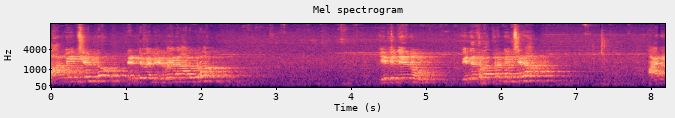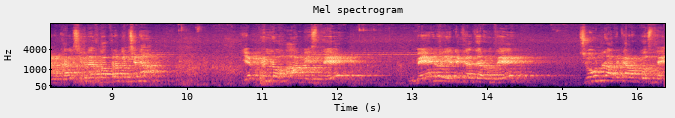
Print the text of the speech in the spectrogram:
హామీ ఇచ్చిండు రెండు వేల ఇరవై నాలుగులో. ఇది నేను వినతి పత్రం ఇచ్చిన. ఆయనను కలిసి వినతి పత్రం ఇచ్చిన. ఏప్రిల్లో హామీ ఇస్తే మేలో ఎన్నికలు జరిగితే జూన్లో అధికారంకి వస్తే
